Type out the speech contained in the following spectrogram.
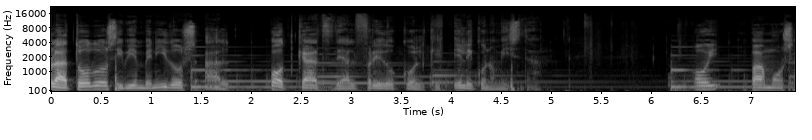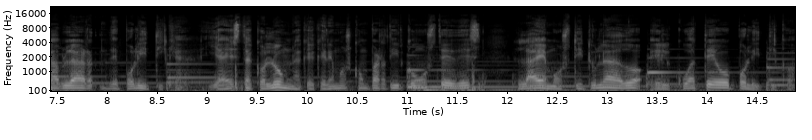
Hola a todos y bienvenidos al podcast de Alfredo Colque, el economista. Hoy vamos a hablar de política y a esta columna que queremos compartir con ustedes la hemos titulado El cuateo político.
